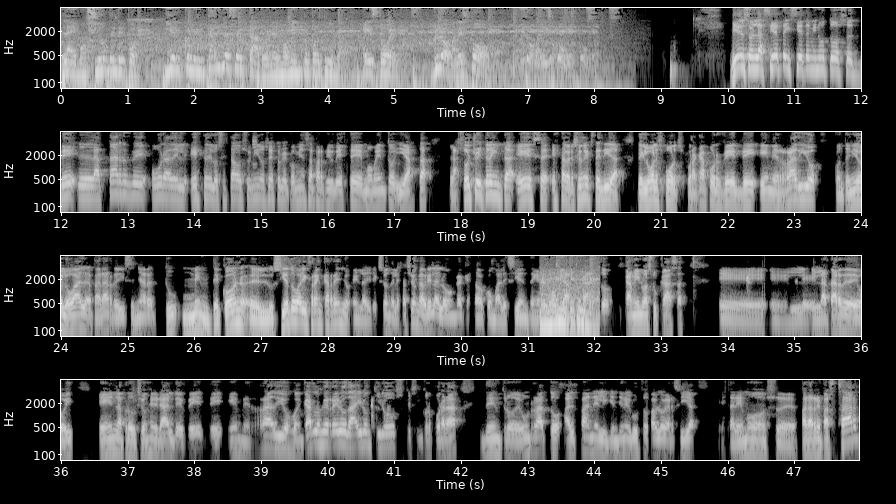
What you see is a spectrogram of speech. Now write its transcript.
la emoción del deporte y el comentario acertado en el momento oportuno. Esto es Global Sport. Global Sport. Bien, son las 7 y 7 minutos de la tarde, hora del este de los Estados Unidos. Esto que comienza a partir de este momento y hasta las 8 y 30 es esta versión extendida de Global Sports por acá por VDM Radio contenido global para rediseñar tu mente. Con eh, Lucieto Barifran Carreño en la dirección de la estación, Gabriela Longa, que ha estado convaleciente en el, momento camino a su casa eh, en la tarde de hoy en la producción general de BDM Radio. Juan Carlos Guerrero, Dairon Quiroz, que se incorporará dentro de un rato al panel y quien tiene el gusto, Pablo García. Estaremos eh, para repasar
